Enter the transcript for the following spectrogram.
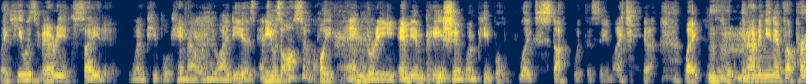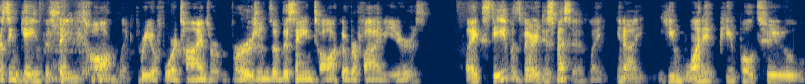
like he was very excited when people came out with new ideas. And he was also quite angry and impatient when people like stuck with the same idea. Like mm-hmm. you know what i mean? If a person gave the same talk like three or four times or versions of the same talk over five years like steve was very dismissive. Like you know he wanted people to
